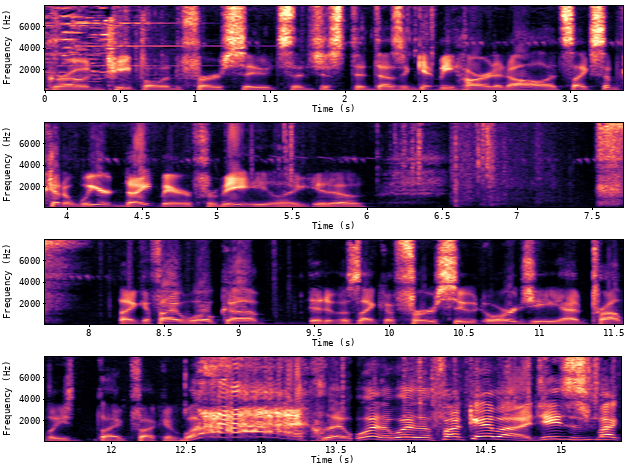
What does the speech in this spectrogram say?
grown people in fursuits. It just it doesn't get me hard at all. It's like some kind of weird nightmare for me. Like, you know? Like if I woke up and it was like a fursuit orgy, I'd probably like fucking what? like where, where the fuck am I? Jesus fucking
